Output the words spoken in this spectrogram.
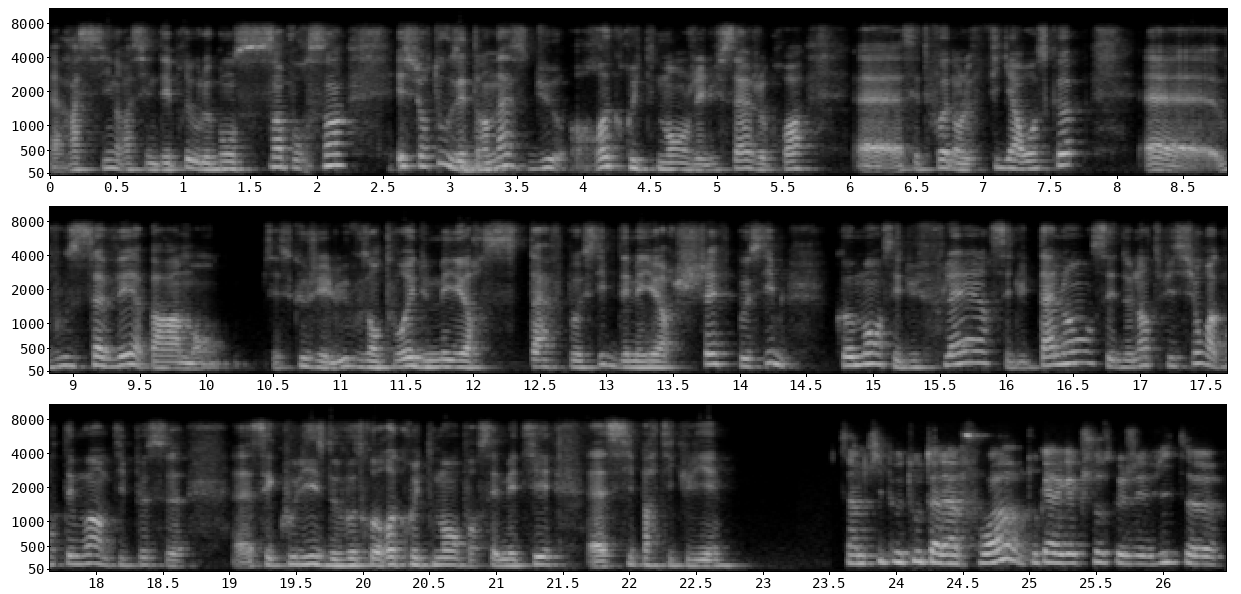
Racine, Racine des Prés ou Le Bon Saint pour Saint. Et surtout vous êtes un as du recrutement. J'ai lu ça je crois cette fois dans le Figaroscope. Euh, vous savez apparemment, c'est ce que j'ai lu, vous entourez du meilleur staff possible, des meilleurs chefs possibles. Comment? C'est du flair, c'est du talent, c'est de l'intuition. Racontez-moi un petit peu euh, ces coulisses de votre recrutement pour ces métiers euh, si particuliers. C'est un petit peu tout à la fois. En tout cas, quelque chose que j'ai vite euh,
